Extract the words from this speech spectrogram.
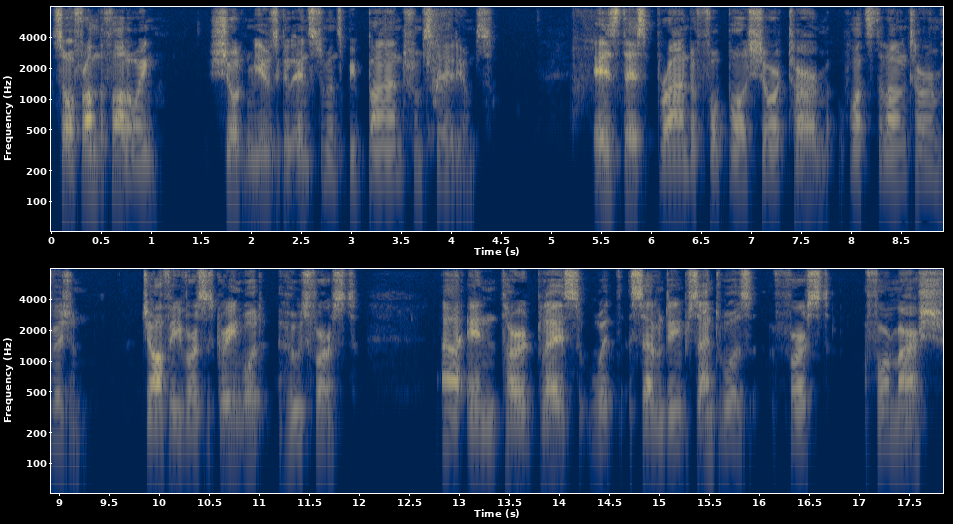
So from the following, should musical instruments be banned from stadiums? Is this brand of football short term? What's the long term vision? Joffrey versus Greenwood. Who's first? Uh, in third place with 17% was first for Marsh.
